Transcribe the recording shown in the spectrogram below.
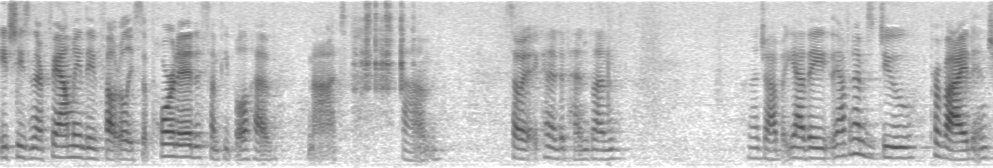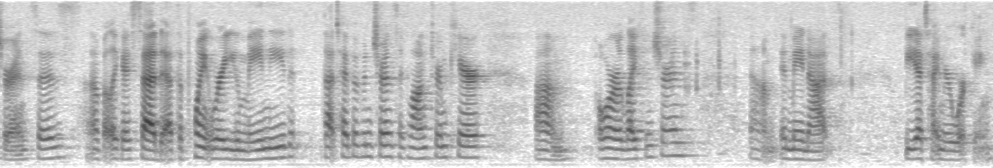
HD's in their family, they've felt really supported. Some people have not. Um, so it kind of depends on on the job. But yeah, they, they oftentimes do provide insurances. Uh, but like I said, at the point where you may need that type of insurance, like long-term care um, or life insurance, um, it may not be a time you're working.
